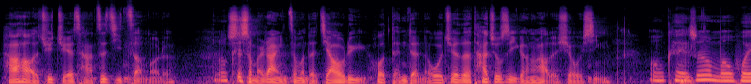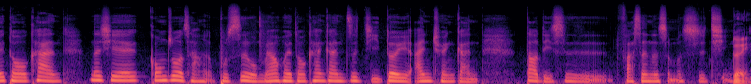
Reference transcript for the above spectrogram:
好好的去觉察自己怎么了，Okay. 是什么让你这么的焦虑或等等的，我觉得它就是一个很好的修行。OK，、嗯、所以我们回头看那些工作场合，不是我们要回头看看自己对于安全感到底是发生了什么事情？对。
